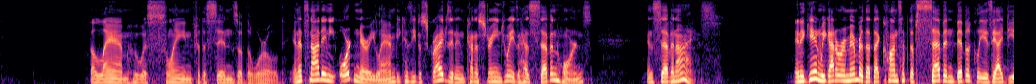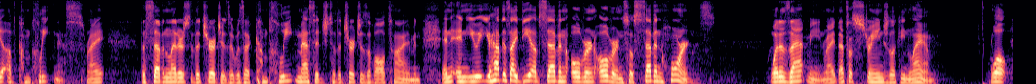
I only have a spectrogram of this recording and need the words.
the lamb who was slain for the sins of the world. And it's not any ordinary lamb because he describes it in kind of strange ways. It has seven horns and seven eyes. And again, we got to remember that that concept of seven biblically is the idea of completeness, right? The seven letters to the churches. It was a complete message to the churches of all time. And, and, and you, you have this idea of seven over and over. And so, seven horns. What does that mean, right? That's a strange looking lamb. Well,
